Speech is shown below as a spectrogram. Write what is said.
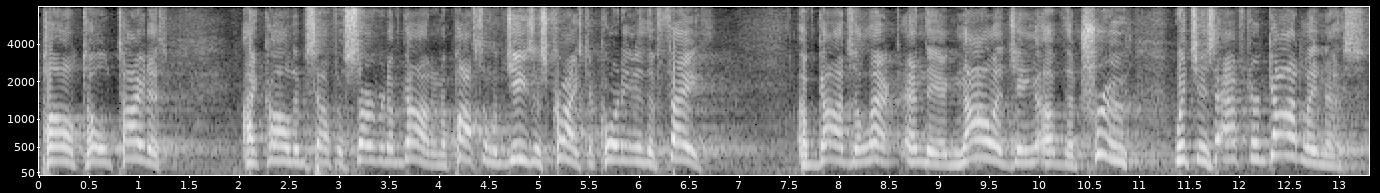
Paul told Titus, I called himself a servant of God, an apostle of Jesus Christ, according to the faith of God's elect and the acknowledging of the truth which is after godliness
